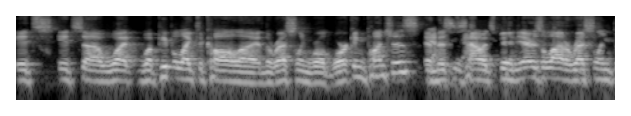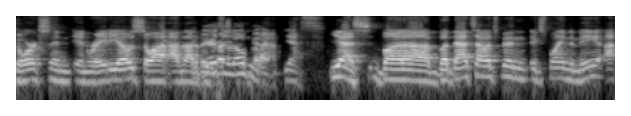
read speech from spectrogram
it's it's uh, what what people like to call uh, in the wrestling world working punches, and yeah, this is yeah. how it's been. There's a lot of wrestling dorks in in radio, so I, am not a big. There's an overlap. Guy. Yes. Yes, but uh, but that's how it's been explained to me. I,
